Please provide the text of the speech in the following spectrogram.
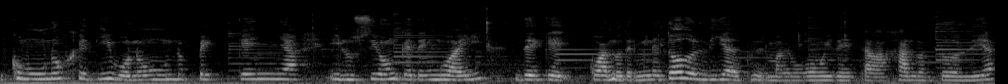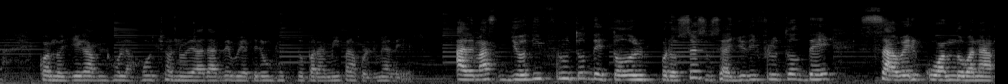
es como un objetivo, ¿no? Una pequeña ilusión que tengo ahí de que cuando termine todo el día, después del madrugón y de trabajar durante todo el día, cuando llega mejor las 8 o 9 de la tarde voy a tener un ratito para mí para ponerme a leer. Además, yo disfruto de todo el proceso, o sea, yo disfruto de saber cuándo van a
